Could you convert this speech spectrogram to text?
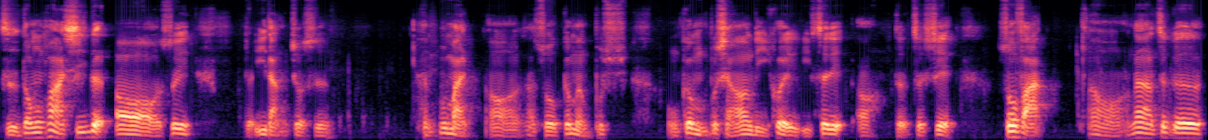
指东画西的哦，所以伊朗就是很不满哦。他说根本不需，我们根本不想要理会以色列哦的这些说法哦。那这个，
